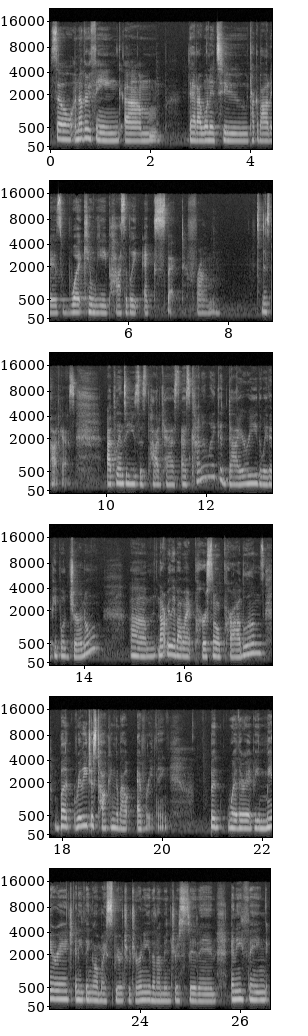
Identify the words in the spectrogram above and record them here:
So, another thing um, that I wanted to talk about is what can we possibly expect from this podcast? I plan to use this podcast as kind of like a diary, the way that people journal. Um, not really about my personal problems, but really just talking about everything. But whether it be marriage, anything on my spiritual journey that I'm interested in, anything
